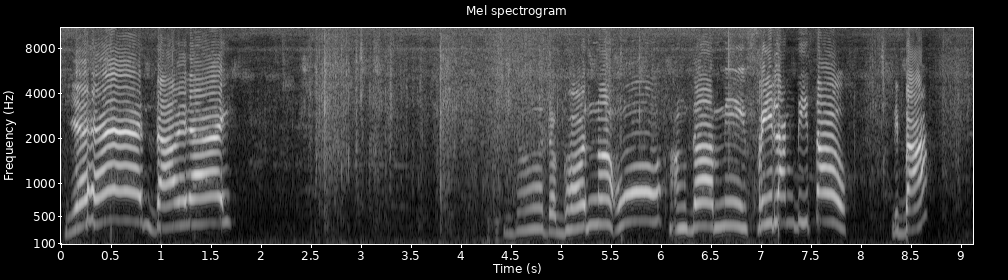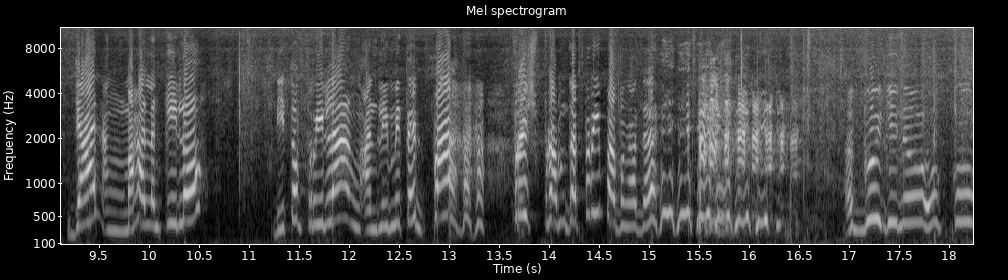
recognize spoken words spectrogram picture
Yeah, ang dami day. No, daghan na. Oh, ang dami. Free lang dito. 'Di ba? Diyan, ang mahal ang kilo. Dito free lang, unlimited pa. Fresh from the tree pa mga day. Agoy, ginoo ko.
